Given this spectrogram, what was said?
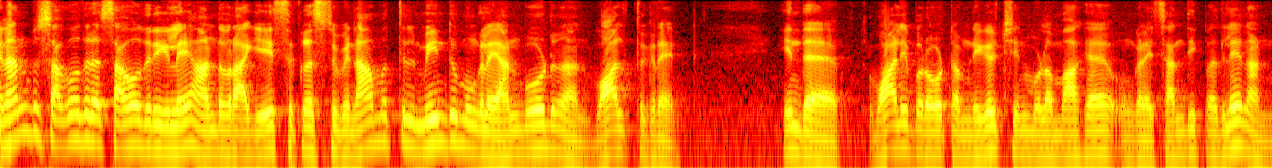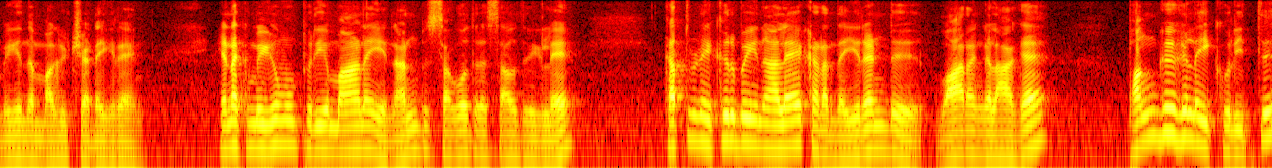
என் அன்பு சகோதர சகோதரிகளே ஆண்டவராக இயேசு கிறிஸ்துவின் நாமத்தில் மீண்டும் உங்களை அன்போடு நான் வாழ்த்துகிறேன். இந்த வாலிபர் ஓட்டம் நிகழ்ச்சியின் மூலமாக உங்களை சந்திப்பதிலே நான் மிகுந்த மகிழ்ச்சி அடைகிறேன். எனக்கு மிகவும் பிரியமான என் அன்பு சகோதர சகோதரிகளே கத்துடைய கிருபையினாலே கடந்த இரண்டு வாரங்களாக பங்குகளை குறித்து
